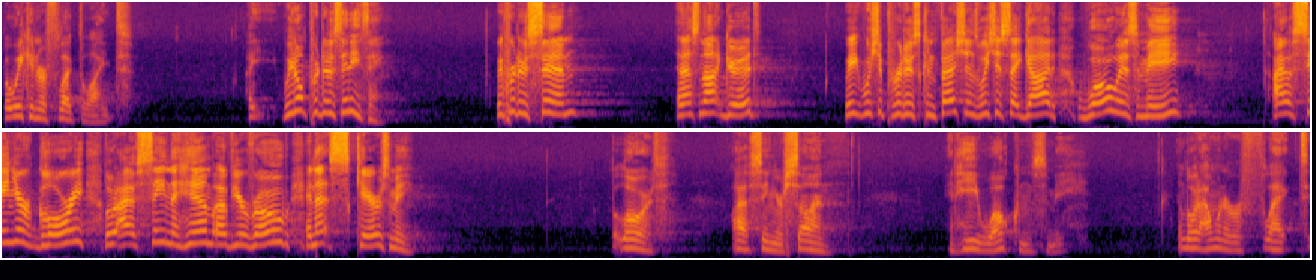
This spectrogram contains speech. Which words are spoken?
but we can reflect light. We don't produce anything. We produce sin, and that's not good. We, we should produce confessions. We should say, God, woe is me. I have seen your glory. Lord, I have seen the hem of your robe, and that scares me. But Lord, I have seen your son, and he welcomes me. And Lord, I want to reflect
